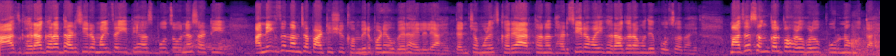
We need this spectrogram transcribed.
आज घराघरात धाडसी रमाईचा इतिहास पोचवण्यासाठी अनेक जण आमच्या पाठीशी खंबीरपणे उभे राहिलेले आहेत. त्यांच्यामुळेच खऱ्या अर्थानं धाडसी रमाई घराघरामध्ये पोचत आहेत. माझा संकल्प हळूहळू पूर्ण होत आहे.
